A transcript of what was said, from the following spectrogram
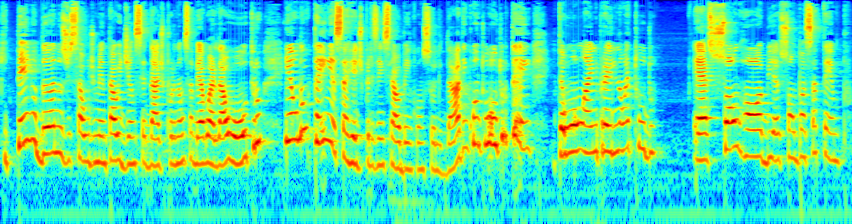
que tenho danos de saúde mental e de ansiedade por não saber aguardar o outro, eu não tenho essa rede presencial bem consolidada, enquanto o outro tem. Então, o online para ele não é tudo. É só um hobby, é só um passatempo.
